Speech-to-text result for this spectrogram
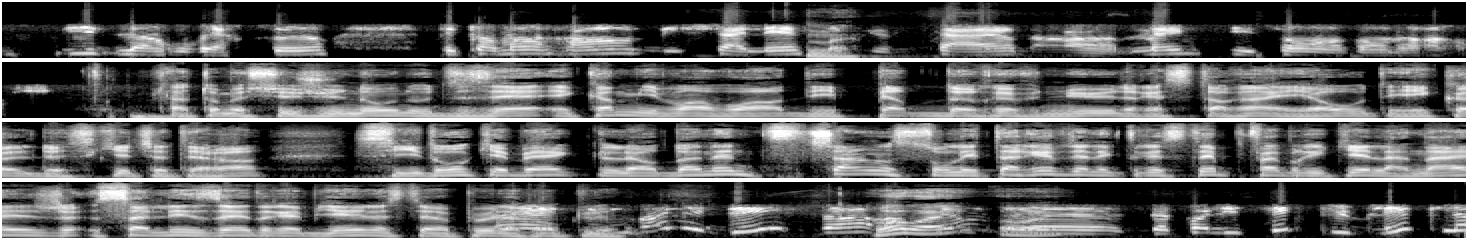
d'ici leur ouverture. C'est comment rendre les chalets Ouais. sécuritaires, dans, même s'ils sont en zone orange. Tantôt, M. Junot nous disait, et comme ils vont avoir des pertes de revenus de restaurants et autres, et écoles de ski, etc., si Hydro-Québec leur donnait une petite chance sur les tarifs d'électricité pour fabriquer la neige, ça les aiderait bien. C'était un peu la Euh, c'est conclusion. une bonne idée, ça. Ouais, en ouais, termes de, de politique publique, là.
